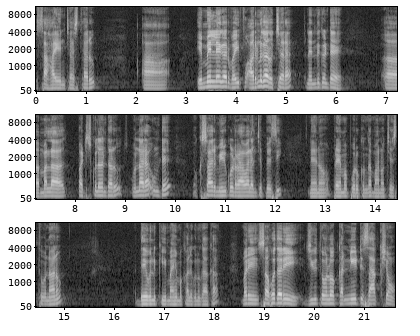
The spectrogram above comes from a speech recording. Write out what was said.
సహాయం చేస్తారు. ఎమ్మెల్యే గారు వైఫ్ అరుణ్ గారు వచ్చారా? నేను ఎందుకంటే మళ్ళా పట్టించుకోలేదంటారు ఉన్నారా? ఉంటే ఒకసారి మీరు కూడా రావాలని చెప్పేసి నేను ప్రేమపూర్వకంగా మనం చేస్తూ ఉన్నాను. దేవునికి మహిమ కలుగును గాక. మరి సహోదరి జీవితంలో కన్నీటి సాక్ష్యం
